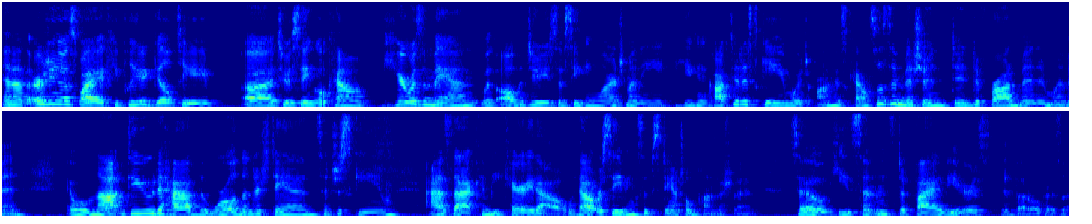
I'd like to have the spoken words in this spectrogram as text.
and at the urging of his wife, he pleaded guilty uh, to a single count. Here was a man with all the duties of seeking large money. He concocted a scheme which, on his counsel's admission, did defraud men and women. It will not do to have the world understand such a scheme as that can be carried out without receiving substantial punishment. So he's sentenced to five years in federal prison.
